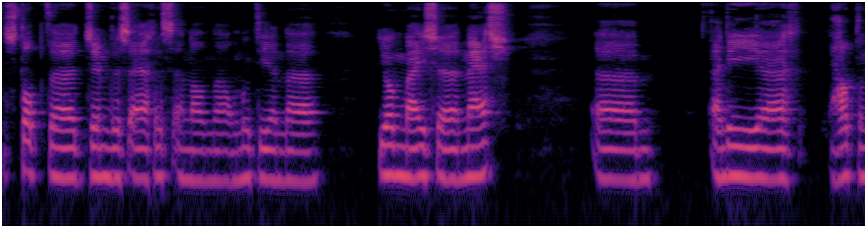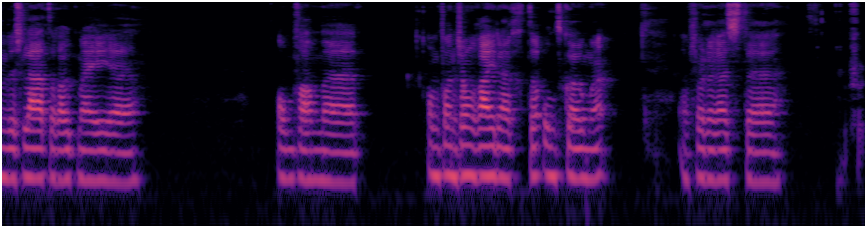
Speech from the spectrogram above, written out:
stopt eh, Jim dus ergens en dan eh, ontmoet hij een eh, jong meisje, Nash. Ehm, en die eh, helpt hem dus later ook mee eh, om, van, eh, om van John Ryder te ontkomen. En voor de rest Voor-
